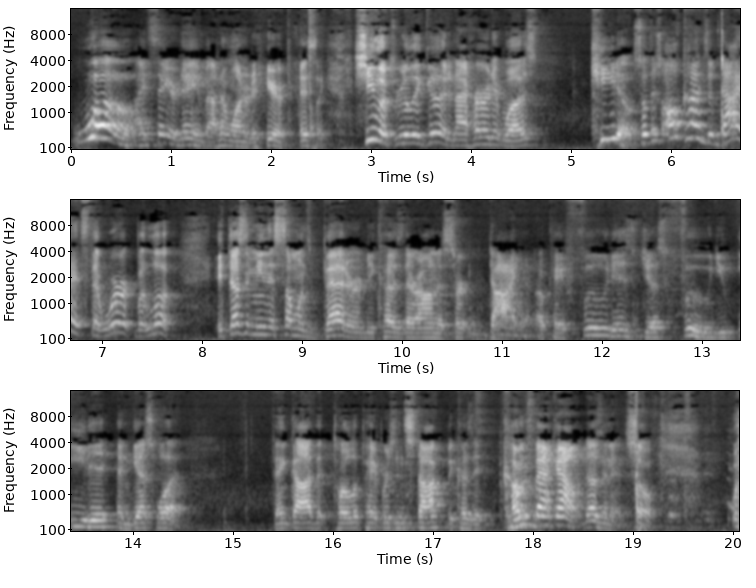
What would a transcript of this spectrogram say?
whoa! I'd say her name, but I don't want her to hear it. But it's like, she looked really good and I heard it was keto. So there's all kinds of diets that work, but look, it doesn't mean that someone's better because they're on a certain diet, okay? Food is just food. You eat it, and guess what? Thank God that toilet paper's in stock because it comes back out, doesn't it? So,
